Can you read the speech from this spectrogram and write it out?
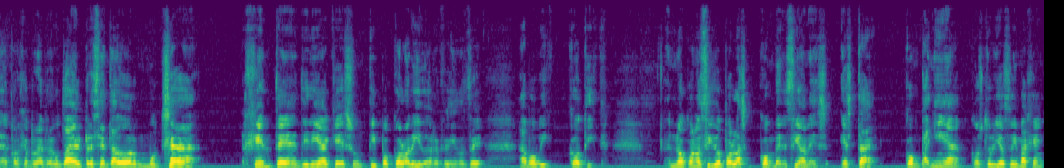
eh, por ejemplo, le pregunta el presentador, mucha gente diría que es un tipo colorido, refiriéndose a Bobby Kotick, no conocido por las convenciones. Esta compañía construyó su imagen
